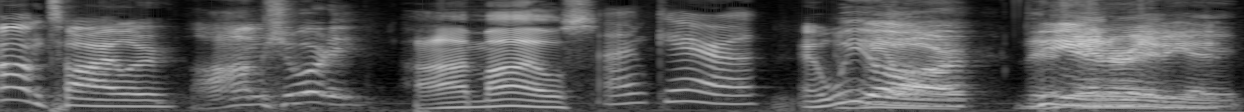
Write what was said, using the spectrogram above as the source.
I'm Tyler, I'm Shorty. I'm Miles. I'm Kara. and we, we are, are the, the Inner Inner Idiot.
